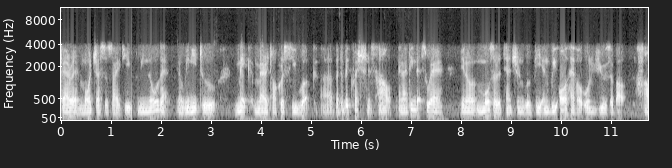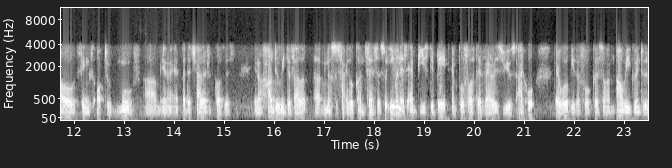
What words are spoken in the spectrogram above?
fairer and more just society. We know that, you know, we need to make meritocracy work. Uh, but the big question is how. And I think that's where you know most of the tension will be. And we all have our own views about how things ought to move. Um, you know, but the challenge, of course, is you know how do we develop um, you know societal consensus. So even as MPs debate and put forth their various views, I hope there will be the focus on how we going to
